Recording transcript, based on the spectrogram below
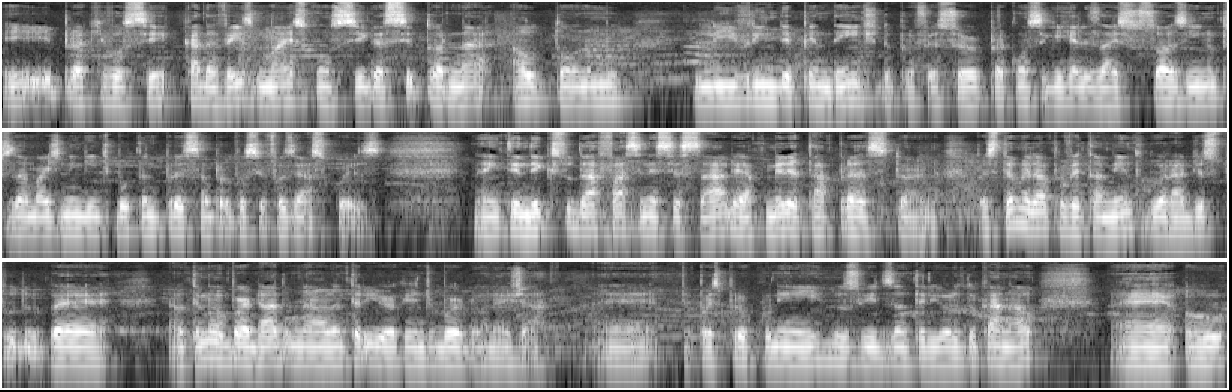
e para que você cada vez mais consiga se tornar autônomo, livre independente do professor para conseguir realizar isso sozinho, não precisar mais de ninguém te botando pressão para você fazer as coisas. Né? Entender que estudar fácil necessário é a primeira etapa para se tornar. Para se ter um melhor aproveitamento do horário de estudo, é, é o tema abordado na aula anterior que a gente abordou né, já. É, depois procurem aí nos vídeos anteriores do canal é, ou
